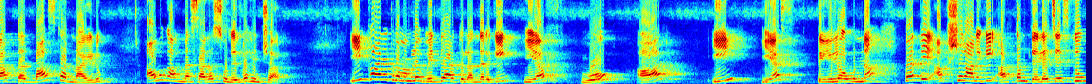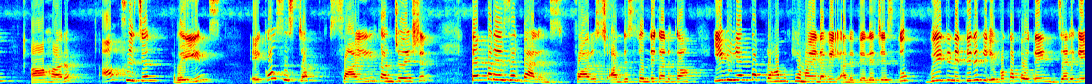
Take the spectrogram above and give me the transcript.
డాక్టర్ భాస్కర్ నాయుడు అవగాహన సదస్సు నిర్వహించారు. ఈ కార్యక్రమంలో విద్యార్థులందరికీ F O R E S టీలో ఉన్న ప్రతి అక్షరానికి అర్థం తెలియజేస్తూ ఆహారం oxygen rains ecosystem soil conservation temperature balance forest అందిస్తుంది కనుక. ఇవి ఎంత ప్రాముఖ్యమైనవి అని తెలియజేస్తూ వీటిని తిరిగి ఇవ్వకపోతే జరిగే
